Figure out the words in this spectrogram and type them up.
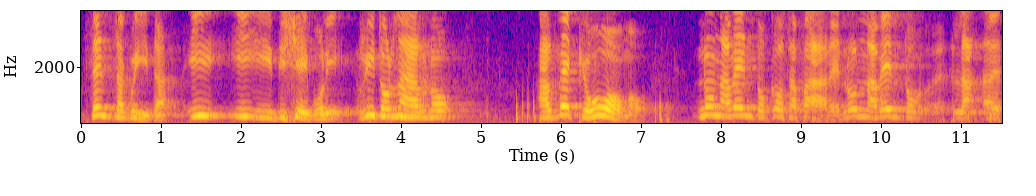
senza guida i, i discepoli ritornarono al vecchio uomo non avendo cosa fare, non avendo eh, la, eh,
